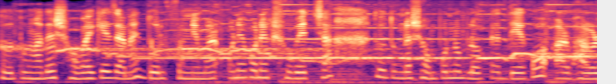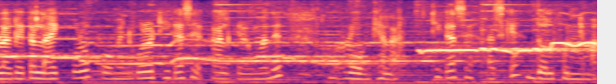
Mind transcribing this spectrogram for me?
তো তোমাদের সবাইকে জানাই দোল পূর্ণিমার অনেক অনেক শুভেচ্ছা। তো তোমরা সম্পূর্ণ ব্লগটা দেখো। আর ভালো লাগলে একটা লাইক করো কমেন্ট করো, ঠিক আছে? কালকে আমাদের রং খেলা, ঠিক আছে? আজকে দোল পূর্ণিমা।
